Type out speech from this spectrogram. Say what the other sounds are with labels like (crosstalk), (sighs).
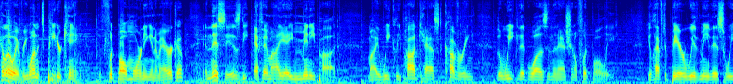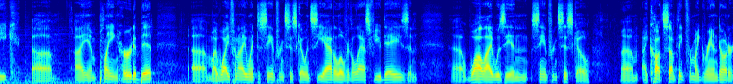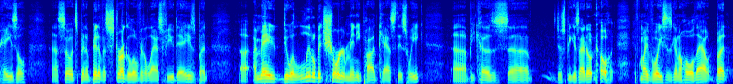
Hello, everyone. It's Peter King with Football Morning in America, and this is the FMIA Mini Pod, my weekly podcast covering the week that was in the National Football League. You'll have to bear with me this week. Um, I am playing hurt a bit. Uh, my wife and I went to San Francisco and Seattle over the last few days, and uh, while I was in San Francisco, um, I caught something from my granddaughter Hazel, uh, so it's been a bit of a struggle over the last few days, but uh, I may do a little bit shorter mini podcast this week uh, because uh, just because I don't (laughs) know if my voice is going to hold out. But,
